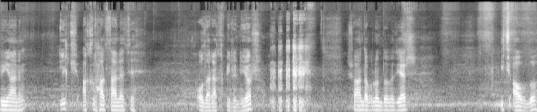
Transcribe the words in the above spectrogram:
dünyanın ilk akıl hastanesi olarak biliniyor. Şu anda bulunduğumuz yer iç avlu.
